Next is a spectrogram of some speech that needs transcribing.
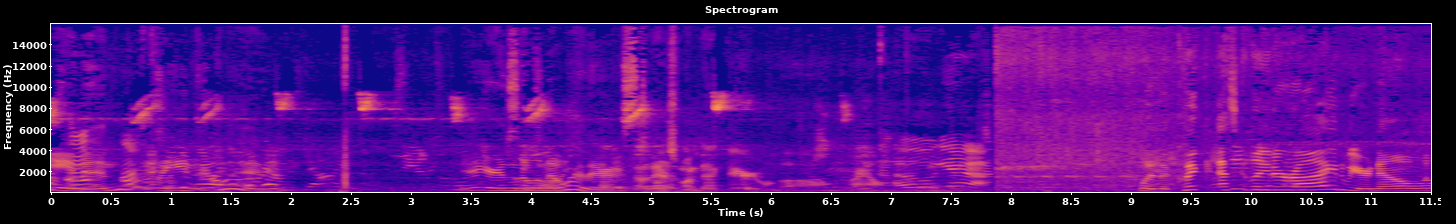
Kanan. How you doing? Yeah, you're in the middle of nowhere there. Oh, there's one back there on the um, ground. Oh, yeah. With a quick escalator ride, we are now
